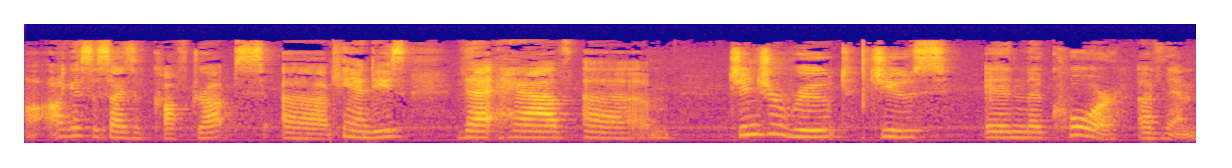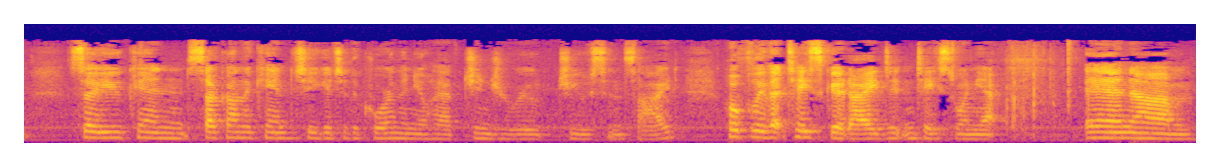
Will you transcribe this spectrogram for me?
I guess the size of cough drops, uh, candies that have um, ginger root juice in the core of them. So you can suck on the candy till you get to the core, and then you'll have ginger root juice inside. Hopefully that tastes good. I didn't taste one yet. And um,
